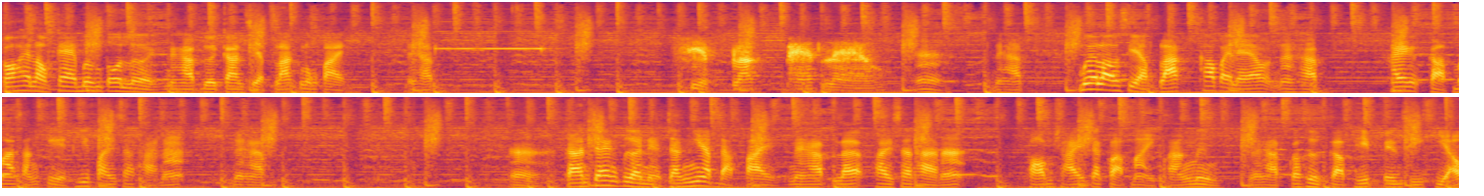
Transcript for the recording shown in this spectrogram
ก็ให้เราแก้เบื้องต้นเลยนะครับ โดยการเสียบปลั๊กลงไปนะครับ เสียบปลั๊กแพทย์แล้วอ่านะครับ เมื่อเราเสียบปลั๊กเข้าไปแล้วนะครับ ให้กลับมาสังเกตที่ไฟสถานะนะครับอ่าการแจ้งเตือนเนี่ยจะเงียบดับไปนะครับ และไฟสถานะ พร้อมใช้จะกลับมาอีกครั้งหนึ่งนะครับ ก็คือกระพริบเป็นสีเขียว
